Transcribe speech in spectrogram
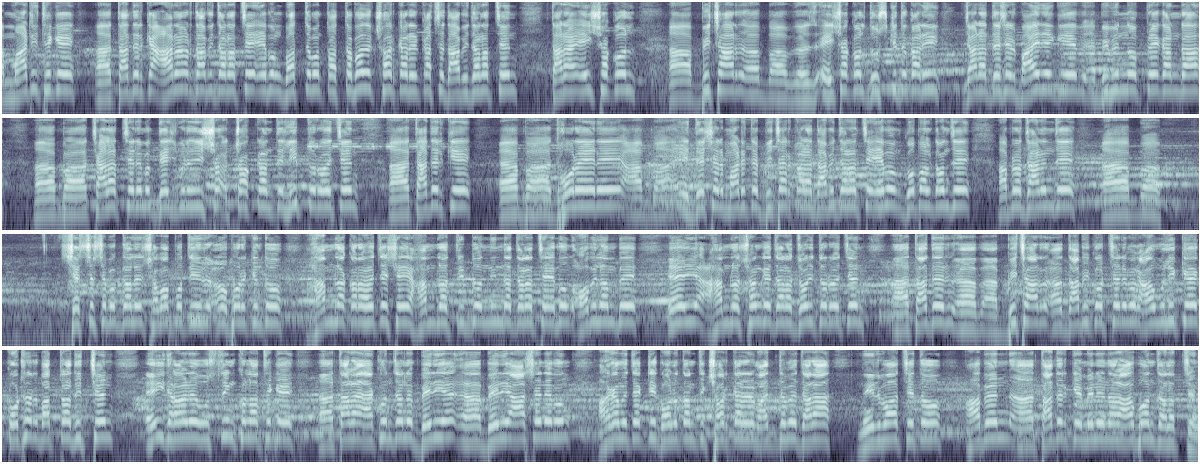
মাটি থেকে তাদেরকে আনার দাবি জানাচ্ছে এবং বর্তমান তত্ত্বাবধায়ক সরকারের কাছে দাবি জানাচ্ছেন, তারা এই সকল বিচার এই সকল দুষ্কৃতকারী যারা দেশের বাইরে গিয়ে বিভিন্ন প্রেগান্ডা চালাচ্ছেন এবং দেশবিরোধী স- চক্রান্তে লিপ্ত রয়েছেন তাদেরকে ধরে এনে দেশের মাটিতে বিচার করার দাবি জানাচ্ছে এবং গোপালগঞ্জে আপনারা জানেন যে স্বেচ্ছাসেবক দলের সভাপতির ওপরে কিন্তু হামলা করা হয়েছে। সেই হামলা তীব্র নিন্দা জানাচ্ছে এবং অবিলম্বে এই হামলার সঙ্গে যারা জড়িত রয়েছেন তাদের বিচার দাবি করছেন এবং আওয়ামী লীগকে কঠোর বার্তা দিচ্ছেন। এই ধরনের উশৃঙ্খলা থেকে তারা এখন যেন বেরিয়ে বেরিয়ে আসেন এবং আগামীতে একটি গণতান্ত্রিক সরকারের মাধ্যমে যারা নির্বাচিত হবেন তাদেরকে মেনে নেওয়ার আহ্বান জানাচ্ছেন।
